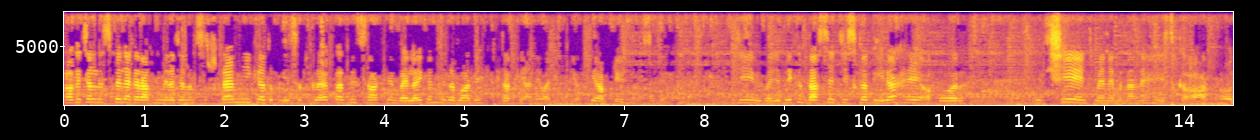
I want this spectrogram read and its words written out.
آگے چلنے سے پہلے اگر آپ نے میرا چینل سبسکرائب نہیں کیا تو پلیز سبسکرائب کر دیں، ساتھ میں بیل آئیکن بھی دبا دیں تاکہ آنے والی ویڈیو کی اپڈیٹ کر سکے۔ جی بھائی دیکھیں دس انچ اس کا تیرہ ہے اور چھ انچ میں نے بنانا ہے اس کا آرم ہول۔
